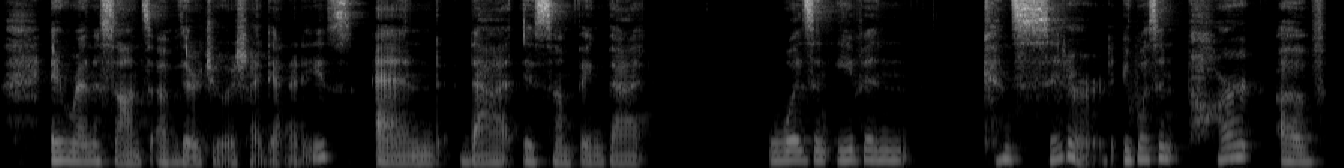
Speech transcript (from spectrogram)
a renaissance of their Jewish identities. And that is something that wasn't even considered. It wasn't part of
